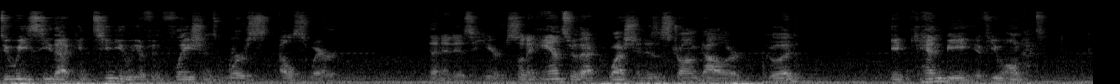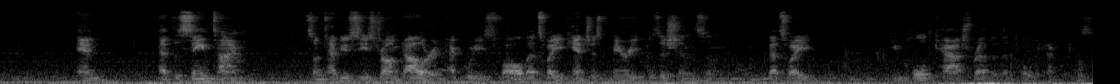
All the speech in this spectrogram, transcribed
do we see that continue if inflation's worse elsewhere than it is here? So, to answer that question, is a strong dollar good? It can be if you own it. And at the same time, sometimes you see strong dollar and equities fall. That's why you can't just marry positions, and that's why you, you hold cash rather than holding equities.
